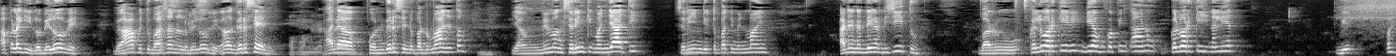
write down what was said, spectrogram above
apa lagi? Lobe-lobe. Apa itu bahasanya lobe-lobe. Ah gersen. Ada pohon gersen depan rumahnya tuh yang memang sering manjati sering di tempat main-main. Ada yang dengar di situ. Baru keluar kini dia buka pintu anu keluar ki nah lihat Bi eh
